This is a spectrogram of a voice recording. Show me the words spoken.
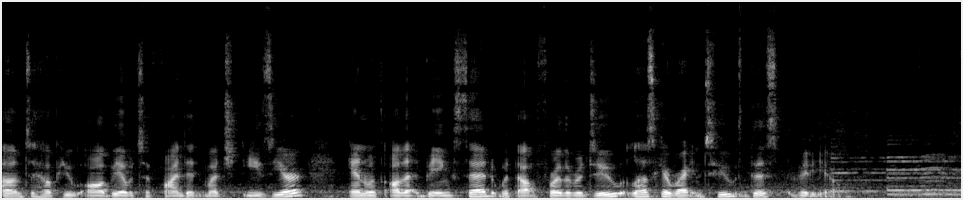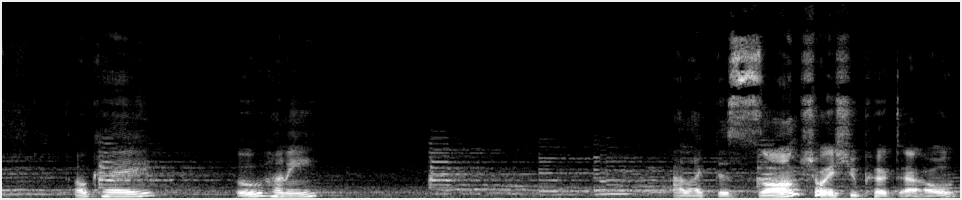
um, to help you all be able to find it much easier. And with all that being said, without further ado, let's get right into this video. Okay. Oh, honey. I like this song choice you picked out.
